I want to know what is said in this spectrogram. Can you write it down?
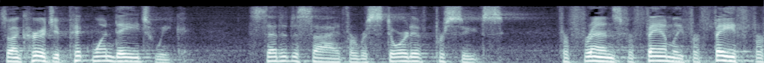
So I encourage you pick one day each week, set it aside for restorative pursuits, for friends, for family, for faith, for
